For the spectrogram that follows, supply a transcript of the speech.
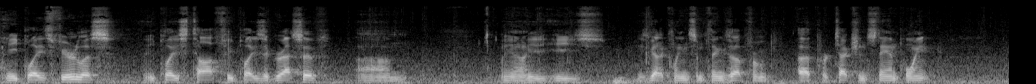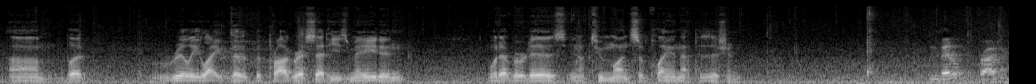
he plays fearless. He plays tough. He plays aggressive. Um, you know, he, he's he's got to clean some things up from a protection standpoint. Um, but really like the, the progress that he's made in whatever it is, you know, two months of playing that position. Middle, Roger.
